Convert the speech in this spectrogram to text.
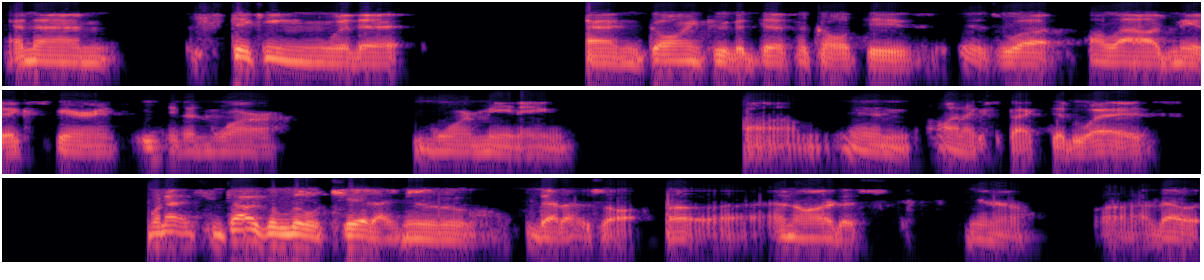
and then sticking with it and going through the difficulties is what allowed me to experience even more more meaning um, in unexpected ways. When I since I was a little kid, I knew that I was uh, an artist. You know uh, that.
